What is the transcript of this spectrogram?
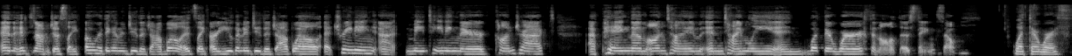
And it's not just like, oh, are they going to do the job well? It's like, are you going to do the job well at training, at maintaining their contract, at paying them on time and timely and what they're worth and all of those things. So, what they're worth.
